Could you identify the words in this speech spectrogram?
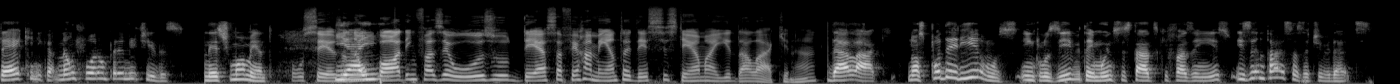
técnica, não foram permitidas neste momento. Ou seja, e não aí, podem fazer uso dessa ferramenta, desse sistema aí da LAC, né? Da LAC. Nós poderíamos, inclusive, tem muitos estados que fazem isso, isentar essas atividades.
